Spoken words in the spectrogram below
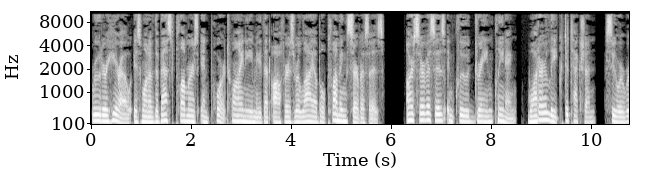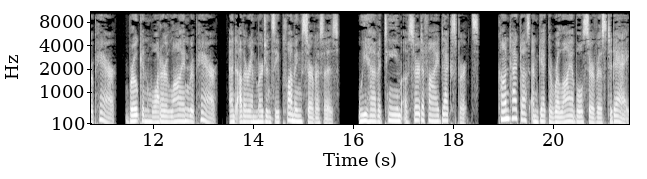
Rooter Hero is one of the best plumbers in Port Hueneme that offers reliable plumbing services. Our services include drain cleaning, water leak detection, sewer repair, broken water line repair, and other emergency plumbing services. We have a team of certified experts. Contact us and get the reliable service today.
